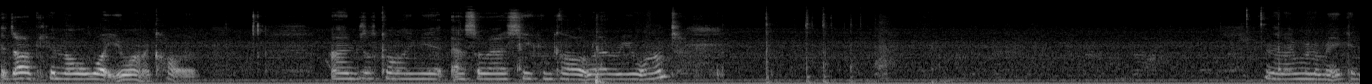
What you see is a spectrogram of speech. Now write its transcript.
It's optional what you want to call it. I'm just calling it SOS. You can call it whatever you want. And then I'm going to make an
